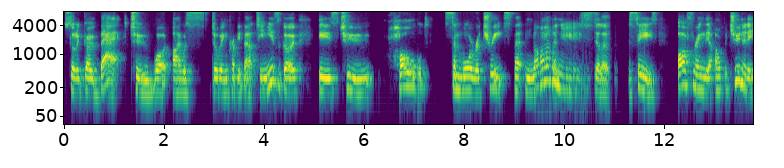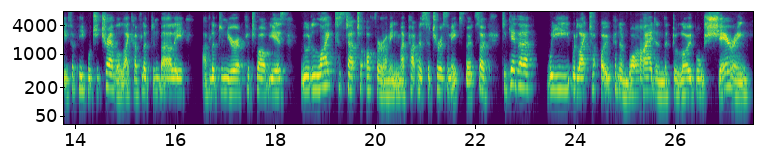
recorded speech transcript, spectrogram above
sort of go back to what I was doing probably about 10 years ago, is to hold some more retreats, but not in New Zealand, overseas, offering the opportunity for people to travel. Like I've lived in Bali, I've lived in Europe for 12 years we would like to start to offer. I mean, my partner's a tourism expert, so together we would like to open and widen the global sharing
